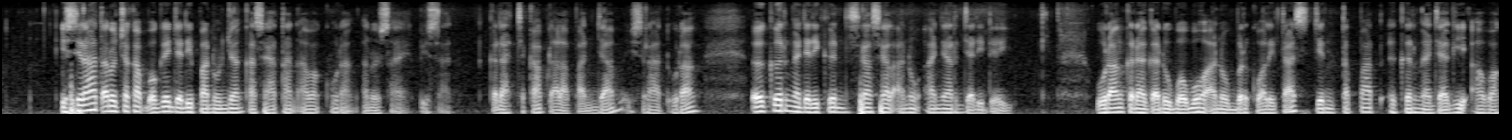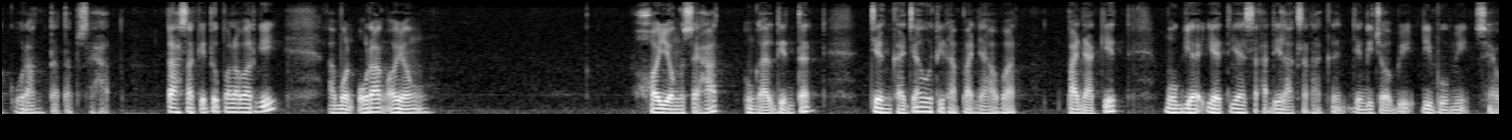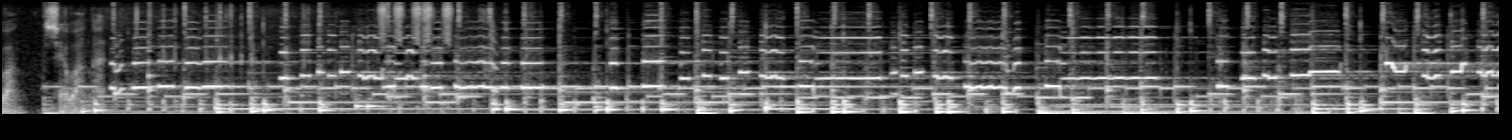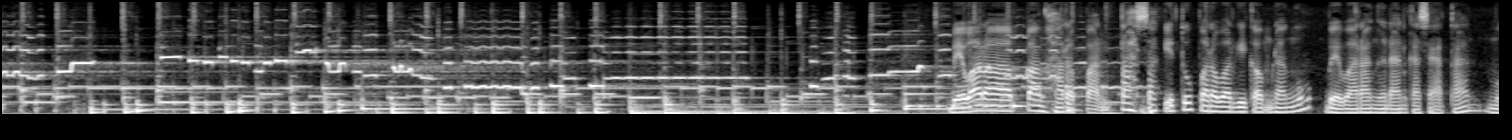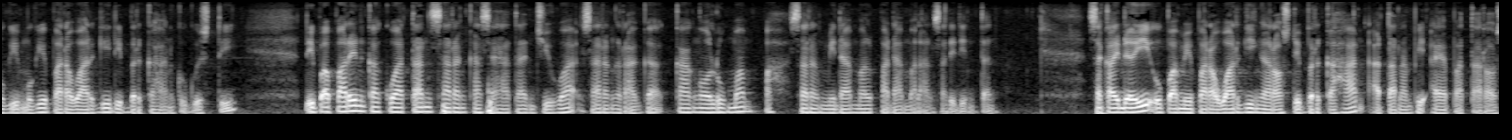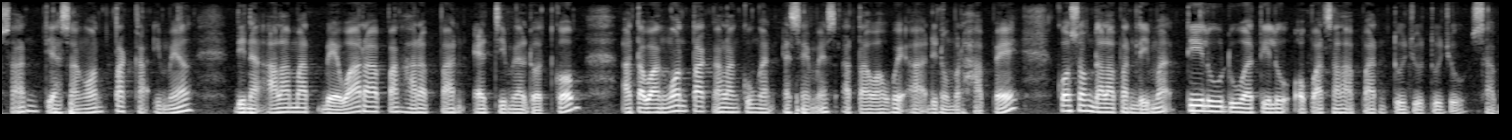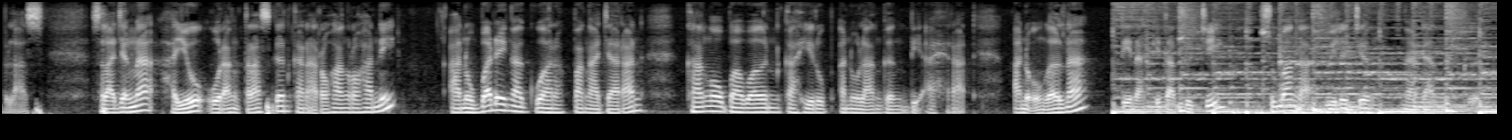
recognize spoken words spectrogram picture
Istirahat anu cekap oge jadi panunjang kesehatan awak kurang anu saya pisan. Kedah cekap 8 jam istirahat urang eker ngajadikan sel-sel anu anyar jadi deui. urang kedah gaduh boboh anu berkualitas jeng tepat eker ngajagi awak urang tetap sehat. Tasak itu palawargi amun orang oyong hoyong sehat unggal dinten jeng kajauh tina panyawat penyakit mugia ia tiasa dilaksanakan jeng dicobi di bumi sewang sewangan Bewara pangharapan tahsak itu para wargi kaum dangu bewara ngenan kesehatan mugi-mugi para wargi diberkahan ku Gusti dipaparin kekuatan sarang kesehatan jiwa sarang raga kanggo lumampah sarang minamal pada malan sari dinten Sakali deui upami para wargi ngaros diberkahan Atanampi ayah patarosan tiasa ngontak ka email Dina alamat bewarapangharapan at gmail.com atau ngontak ngalangkungan SMS atau WA di nomor HP 085 tilu 2 tilu 4 77 11 Selajengna Hayu urang teraskan karena rohang rohani anu badai ngaguar pengajaran kanggo bawaun kahirup anu langgeng di akhirat. anu unggalna Tina kitab suci Sumanga Wilejeng ngadanggukeun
